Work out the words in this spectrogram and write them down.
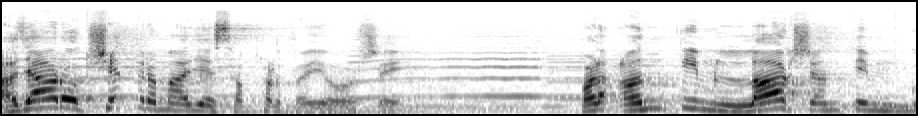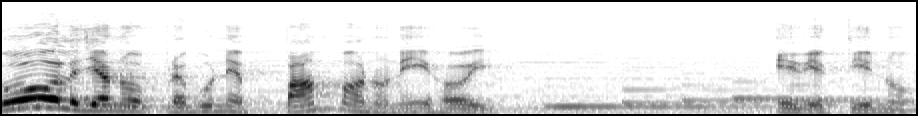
હજારો ક્ષેત્રમાં જે સફળ થયો હશે. પણ અંતિમ લક્ષ્ય અંતિમ ગોલ જેનો પ્રભુને પામવાનો નહીં હોય, એ વ્યક્તિનો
